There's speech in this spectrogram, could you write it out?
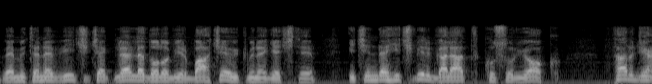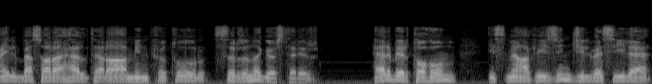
ve mütenevvi çiçeklerle dolu bir bahçe hükmüne geçti. İçinde hiçbir galat, kusur yok. Ferci'il besara hel tera min futur sırrını gösterir. Her bir tohum, İsmi Hafiz'in cilvesiyle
